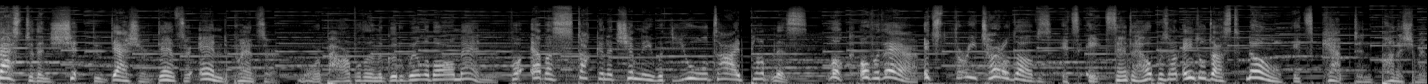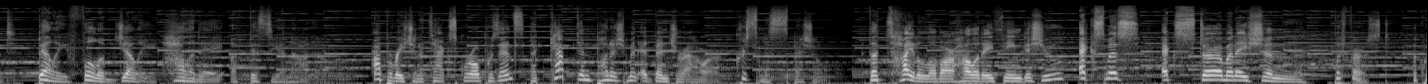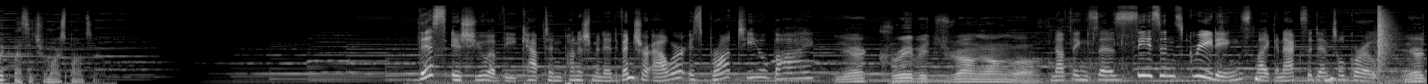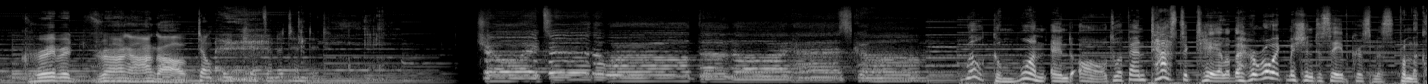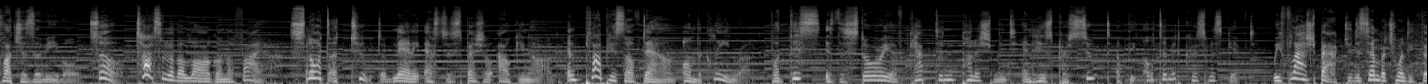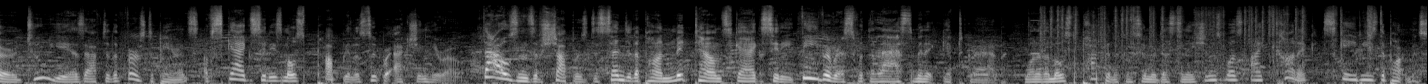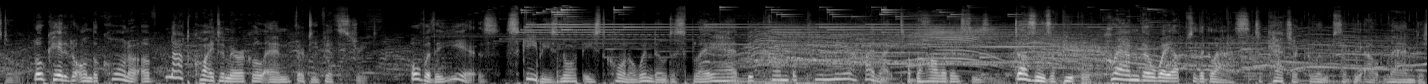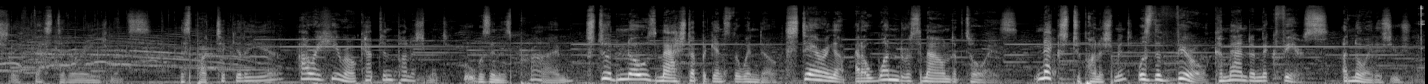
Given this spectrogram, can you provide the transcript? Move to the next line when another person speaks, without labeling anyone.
Faster than shit through Dasher, Dancer, and Prancer. More powerful than the goodwill of all men. Forever stuck in a chimney with Yuletide plumpness. Look, over there. It's three turtle doves. It's eight Santa helpers on angel dust. No, it's Captain Punishment. Belly full of jelly. Holiday aficionado. Operation Attack Squirrel presents the Captain Punishment Adventure Hour Christmas Special. The title of our holiday themed issue Xmas Extermination. But first, a quick message from our sponsor.
This issue of the Captain Punishment Adventure Hour is brought to you by
Your creepy drunk uncle.
Nothing Says Season's Greetings like an accidental grope.
Your creepy drunk uncle.
Don't leave kids unattended.
Joy to the world, the Lord has come.
Welcome, one and all, to a fantastic tale of the heroic mission to save Christmas from the clutches of evil. So, toss another log on the fire, snort a toot of Nanny Esther's special Alkinog, and plop yourself down on the clean rug. For this is the story of Captain Punishment and his pursuit of the ultimate Christmas gift. We flash back to December 23rd, two years after the first appearance of Skag City's most popular super action hero. Thousands of shoppers descended upon Midtown Skag City, feverish with the last minute gift grab. One of the most popular consumer destinations was iconic Scabies department store, located on the corner of Not Quite a Miracle and 35th Street. Over the years, Scabies' northeast corner window display had become the premier highlight of the holiday season. Dozens of people crammed their way up to the glass to catch a glimpse of the outlandishly festive arrangements. This particular year, our hero, Captain Punishment, who was in his prime, stood nose mashed up against the window, staring up at a wondrous mound of toys. Next to Punishment was the virile Commander Mick Fierce, annoyed as usual.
